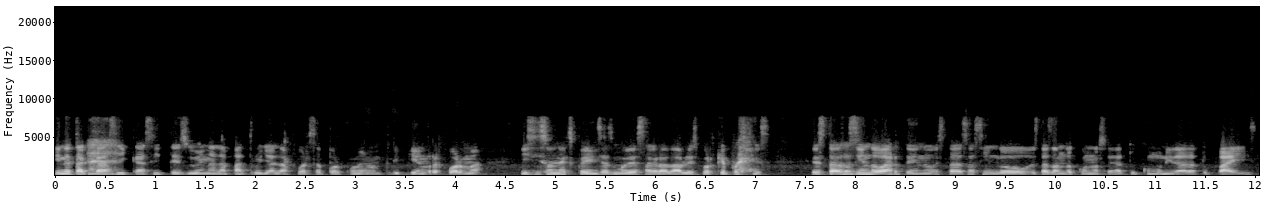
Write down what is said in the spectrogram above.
Y neta, casi, casi te suben a la patrulla a la fuerza por poner un tripié en reforma. Y sí son experiencias muy desagradables porque pues estás haciendo arte, ¿no? Estás haciendo, estás dando a conocer a tu comunidad, a tu país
